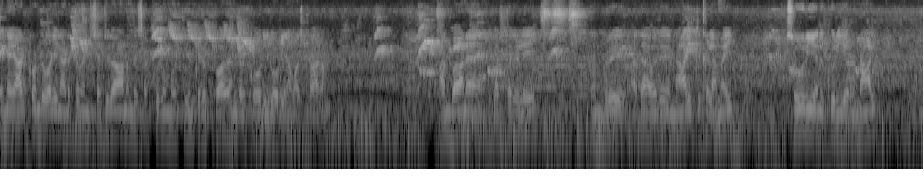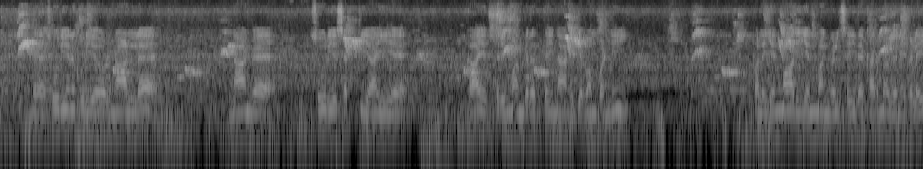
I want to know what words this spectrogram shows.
என்னை ஆட்கொண்டு வழி நடத்துவன் சச்சிதானந்த சத்குருமூர்த்தியின் திருப்பாதங்கள் கோடி கோடி நமஸ்காரம். அன்பான பக்தர்களே என்று அதாவது ஞாயிற்றுக்கிழமை சூரியனுக்குரிய ஒரு நாள். இந்த சூரியனுக்குரிய ஒரு நாளில் நாங்கள் சூரிய சக்தி ஆகிய காயத்ரி மந்திரத்தை நாங்கள் ஜெபம் பண்ணி பல எண்மாதி எண்மங்கள் செய்த கர்ம வினைகளை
